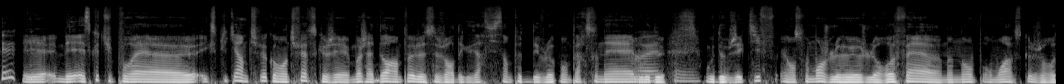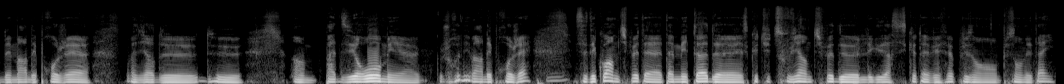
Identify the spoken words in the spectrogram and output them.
Et, mais est-ce que tu pourrais euh, expliquer un petit peu comment tu fais? Parce que moi, j'adore un peu le- ce genre d'exercice, un peu de développement personnel ou de d'objectifs. Et en ce moment, je le, je le refais euh, maintenant pour moi parce que je redémarre des projets, euh, on va dire de, de un- pas de zéro, mais je redémarre des projets. Mm. C'était quoi un petit peu ta, ta méthode? Est-ce que tu te souviens un petit peu de l'exercice que tu avais fait plus en, plus en détail?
